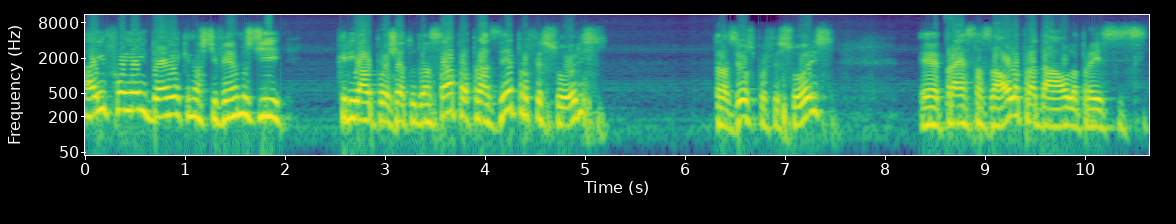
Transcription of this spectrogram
Aí foi a ideia que nós tivemos de criar o projeto Dançar para trazer professores, trazer os professores é, para essas aulas, para dar aula para esses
